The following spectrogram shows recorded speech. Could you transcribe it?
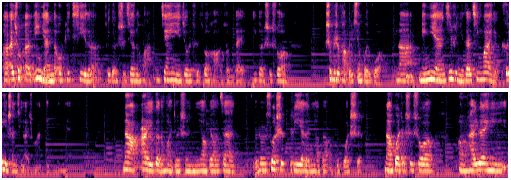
呃 H 呃一年的 OPT 的这个时间的话，建议就是做好准备，一个是说是不是考虑先回国，那明年即使你在境外也可以申请 H1B。那二一个的话就是你要不要在比如说硕士毕业的，你要不要读博士？那或者是说，嗯，还愿意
